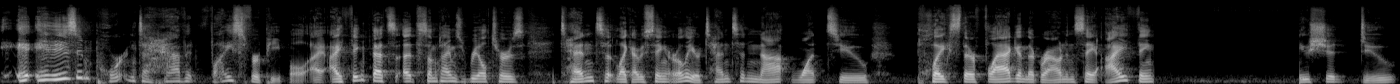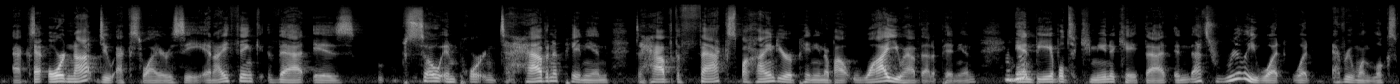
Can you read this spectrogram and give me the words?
it, it is important to have advice for people. I, I think that's uh, sometimes realtors tend to, like I was saying earlier, tend to not want to place their flag in the ground and say, I think you should do X or not do X, Y, or Z. And I think that is so important to have an opinion, to have the facts behind your opinion about why you have that opinion mm-hmm. and be able to communicate that. And that's really what what everyone looks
